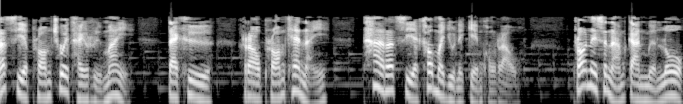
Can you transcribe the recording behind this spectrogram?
รัสเซียพร้อมช่วยไทยหรือไม่ แต่คือเราพร้อมแค่ไหน ถ้ารัสเซียเข้ามาอยู่ในเกมของเรา เพราะในสนามการเมืองโลก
